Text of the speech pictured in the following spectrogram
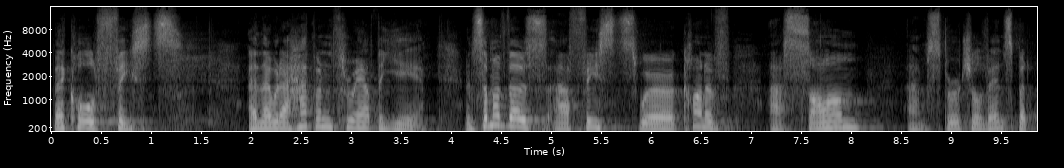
They're called feasts, and they would have happened throughout the year. And some of those uh, feasts were kind of uh, solemn um, spiritual events, but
